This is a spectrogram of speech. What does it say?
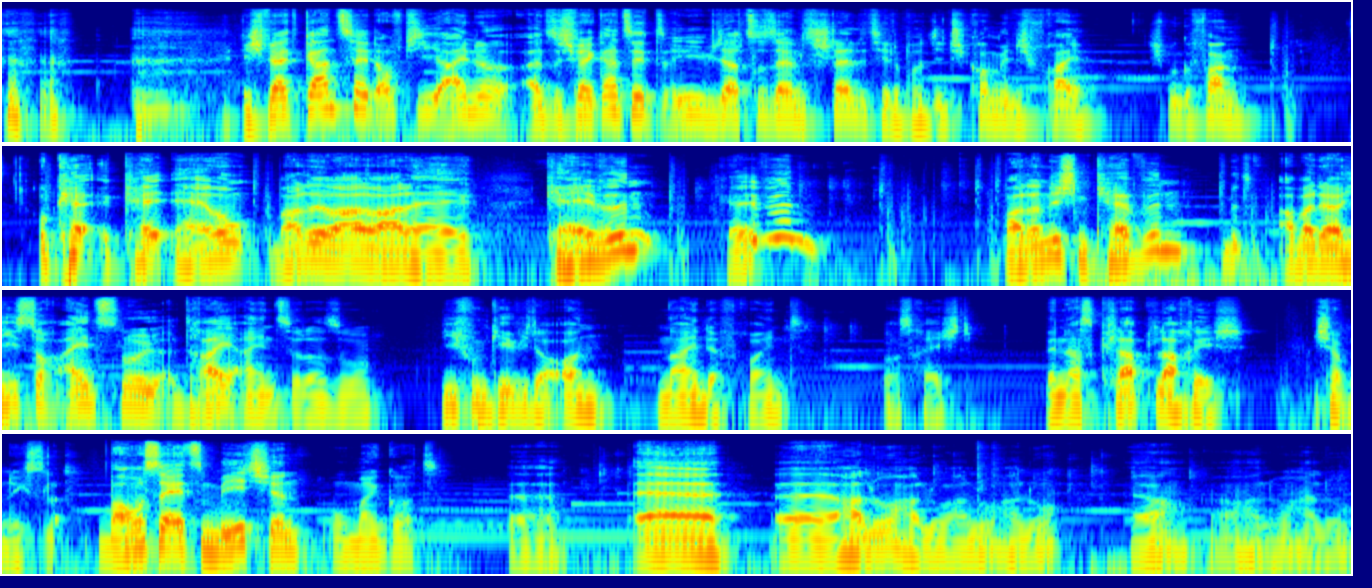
ich werde ganze Zeit auf die eine... Also ich werde ganze Zeit wieder zur selben Stelle teleportiert. Ich komme hier nicht frei. Ich bin gefangen. Okay, okay, warte, warte, warte, ey. Kelvin? Kelvin? War da nicht ein Kevin? Mit, aber der hieß doch 1031 oder so. Lief und geh wieder on. Nein, der Freund. Du hast recht. Wenn das klappt, lache ich. Ich habe nichts. Warum ist da jetzt ein Mädchen? Oh mein Gott. Äh, äh, äh, hallo, hallo, hallo, hallo. Ja, ja, hallo, hallo.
